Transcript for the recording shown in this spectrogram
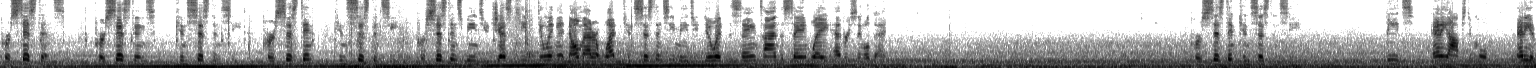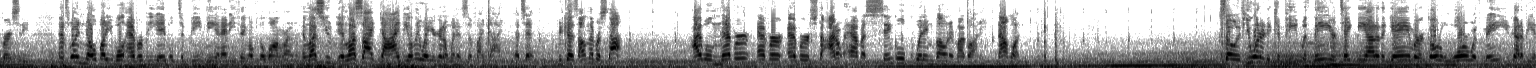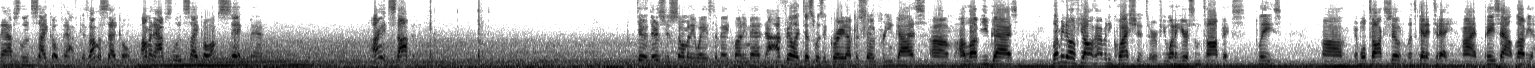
persistence, persistence, consistency. Persistent consistency. Persistence means you just keep doing it no matter what. Consistency means you do it the same time, the same way every single day. Persistent consistency beats any obstacle, any adversity. That's why nobody will ever be able to beat me in anything over the long run. Unless you unless I die, the only way you're going to win is if I die. That's it. Because I'll never stop. I will never ever ever stop. I don't have a single quitting bone in my body. Not one. So if you wanted to compete with me or take me out of the game or go to war with me, you got to be an absolute psychopath because I'm a psycho. I'm an absolute psycho. I'm sick, man. I ain't stopping. Dude, there's just so many ways to make money, man. I feel like this was a great episode for you guys. Um, I love you guys. Let me know if y'all have any questions or if you want to hear some topics, please. Uh, and we'll talk soon. Let's get it today. All right. Peace out. Love you.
